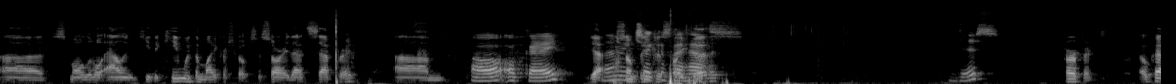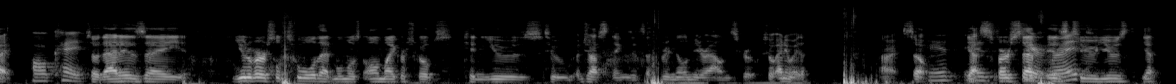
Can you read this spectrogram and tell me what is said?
uh, small little Allen key that came with the microscope. So sorry, that's separate. Um, Oh, okay. yeah, something just like this. This? Perfect. Okay, Okay. so that is a universal tool that almost all microscopes can use to adjust things. It's a three millimeter Allen screw. So anyway, all right. So It Yes, first step here, is right? to use yep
